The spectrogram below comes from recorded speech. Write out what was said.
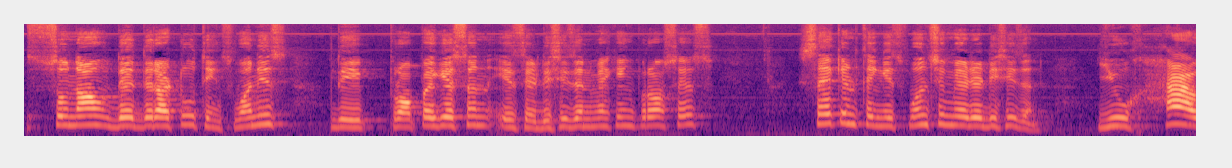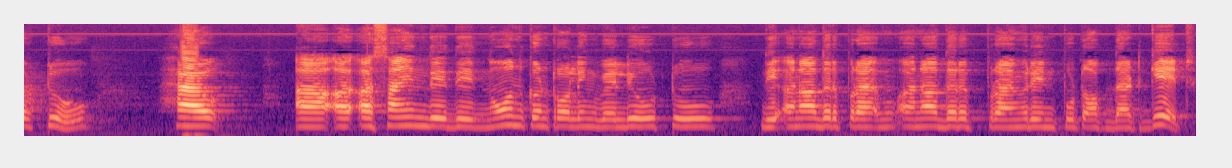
so now there, there are two things. One is the propagation is a decision making process. Second thing is once you made a decision you have to have uh, assign the, the non controlling value to the another prim another primary input of that gate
